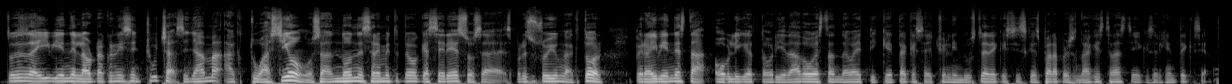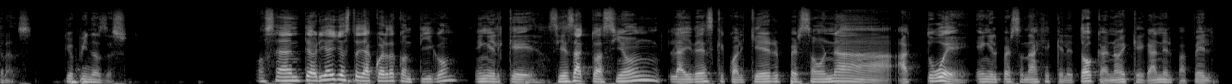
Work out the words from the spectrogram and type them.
Entonces ahí viene la otra cosa y dicen, chucha, se llama actuación, o sea, no necesariamente tengo que hacer eso, o sea, es por eso soy un actor, pero ahí viene esta obligatoriedad o esta nueva etiqueta que se ha hecho en la industria de que si es que es para personajes trans, tiene que ser gente que sea trans. ¿Qué opinas de eso? O sea, en teoría yo estoy de acuerdo contigo en el que si es actuación, la idea es que cualquier persona actúe en el personaje que le toca, ¿no? Y que gane el papel.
